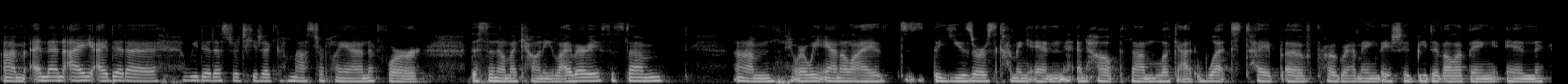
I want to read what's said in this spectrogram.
um, and then I, I did a we did a strategic master plan for the Sonoma County Library System. Um, where we analyzed the users coming in and help them look at what type of programming they should be developing in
